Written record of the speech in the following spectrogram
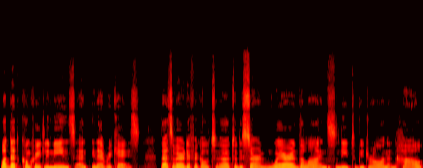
what that concretely means and in every case that's very difficult uh, to discern where the lines need to be drawn and how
